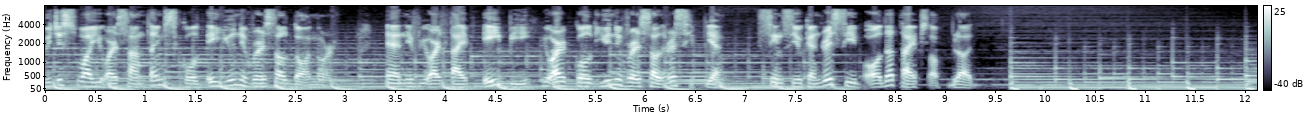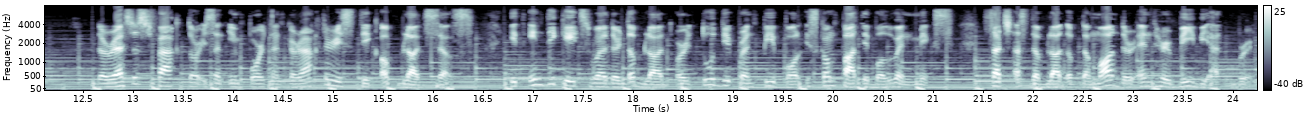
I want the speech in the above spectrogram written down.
which is why you are sometimes called a universal donor. And if you are type AB, you are called universal recipient since you can receive all the types of blood. The rhesus factor is an important characteristic of blood cells. It indicates whether the blood or two different people is compatible when mixed, such as the blood of the mother and her baby at birth.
